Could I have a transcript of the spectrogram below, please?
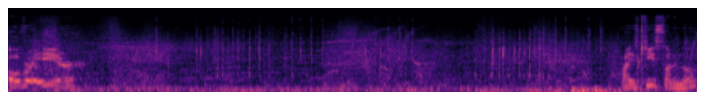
Over here. Ah, right, he's key stunning though.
